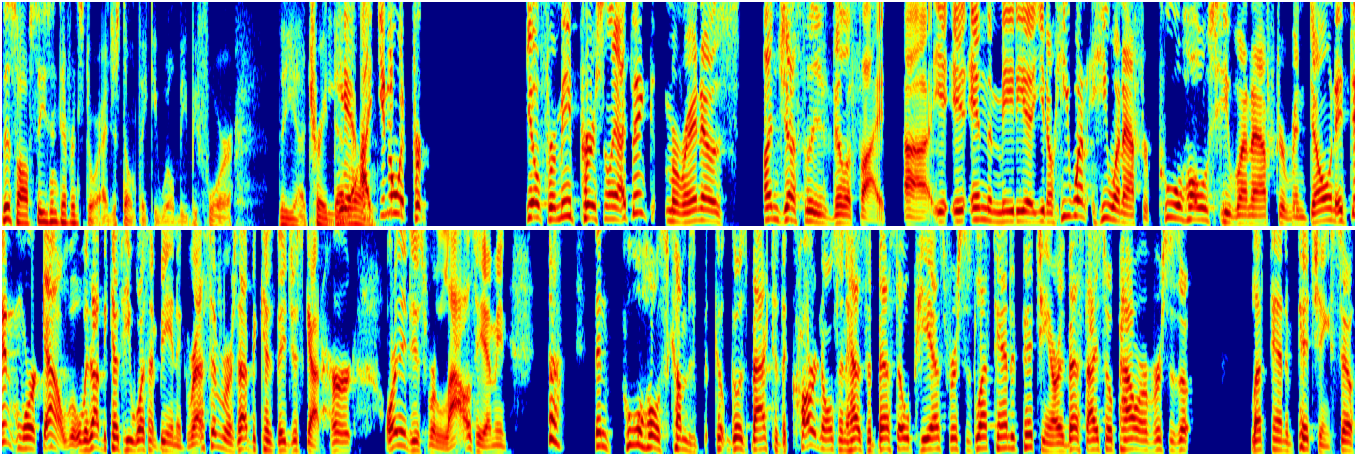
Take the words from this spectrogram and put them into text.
this offseason, different story. I just don't think he will be before the uh, trade deadline. Yeah, I, you know what? For you know, for me personally, I think Moreno's unjustly vilified uh, in, the media. You know, he went he went after Pujols, he went after Rendon. It didn't work out. Was that because he wasn't being aggressive, or is that because they just got hurt, or they just were lousy? I mean, then Pujols comes goes back to the Cardinals and has the best OPS versus left-handed pitching, or the best ISO power versus uh, left-handed pitching. So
